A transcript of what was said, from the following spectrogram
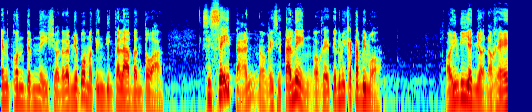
and condemnation. Alam niyo po, matinding kalaban to ha. Si Satan, okay, si Taning, okay, tinumi katabi mo. Oh, hindi yan yon, okay?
